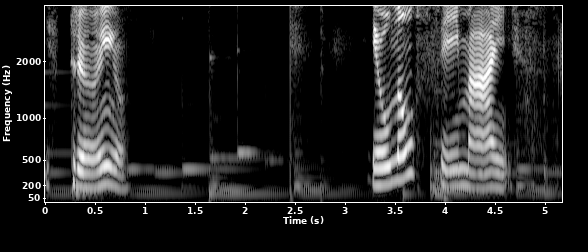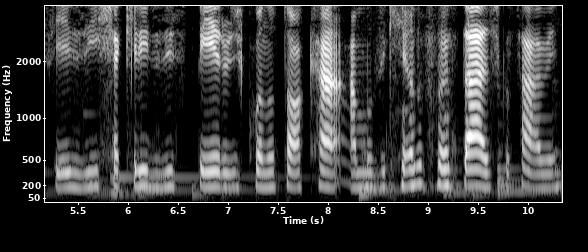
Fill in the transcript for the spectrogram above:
Estranho. Eu não sei mais se existe aquele desespero de quando toca a musiquinha do Fantástico, sabe?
